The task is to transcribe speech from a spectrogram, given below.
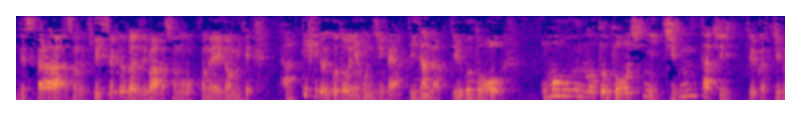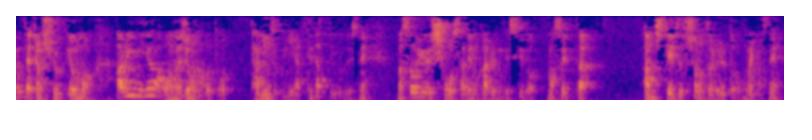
ですから、そのキリスト教徒たちは、その、この映画を見て、なんてひどいことを日本人がやっていたんだっていうことを思うのと同時に自分たちというか自分たちの宗教もある意味では同じようなことを多民族にやってたっていうことですね。まあそういう少佐でもあるんですけど、まあそういったアンチテーゼとしても取れると思いますね。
